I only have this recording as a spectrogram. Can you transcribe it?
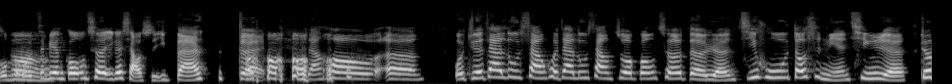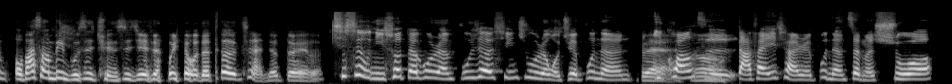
我们我这边公车一个小时一班，对，然后呃。我觉得在路上会在路上坐公车的人几乎都是年轻人，就欧巴桑并不是全世界都有的特产，就对了。其实你说德国人不热心助人，我觉得不能一筐子打翻一船人，不能这么说。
